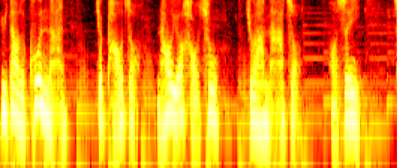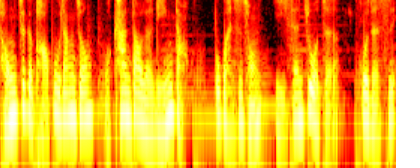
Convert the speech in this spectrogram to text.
遇到的困难就跑走，然后有好处就要拿走哦。所以从这个跑步当中，我看到了领导，不管是从以身作则。或者是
